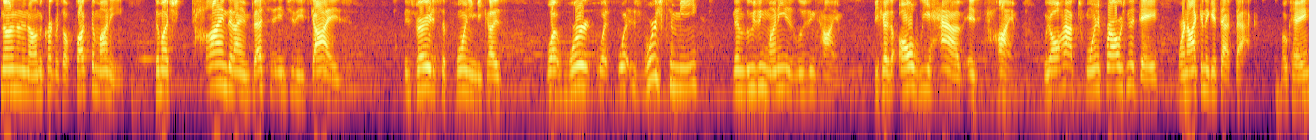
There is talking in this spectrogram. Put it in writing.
No, no, no, no. Let me correct myself. Fuck the money. The much time that I invested into these guys is very disappointing because what wor- what what is worse to me than losing money is losing time because all we have is time. We all have 24 hours in a day. We're not going to get that back. Okay?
